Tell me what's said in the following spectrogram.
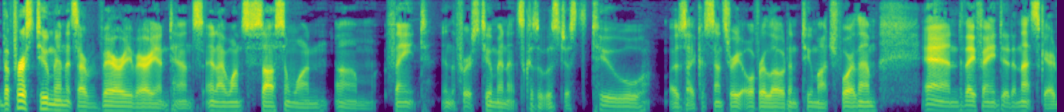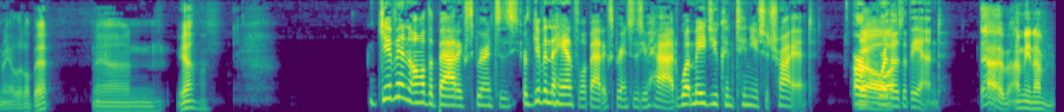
the first two minutes are very very intense and i once saw someone um faint in the first two minutes because it was just too it was like a sensory overload and too much for them and they fainted and that scared me a little bit and yeah Given all the bad experiences, or given the handful of bad experiences you had, what made you continue to try it? Or Well, were those at the end? yeah i mean i've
